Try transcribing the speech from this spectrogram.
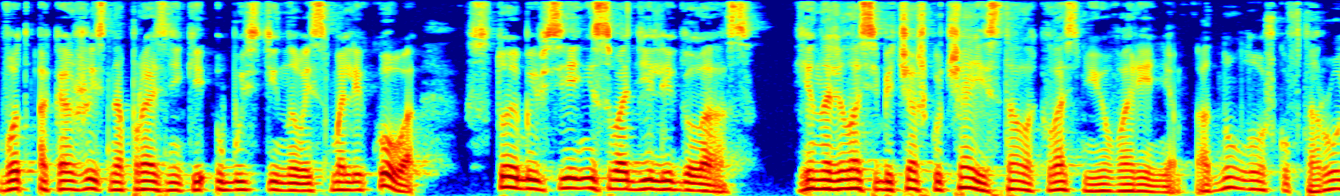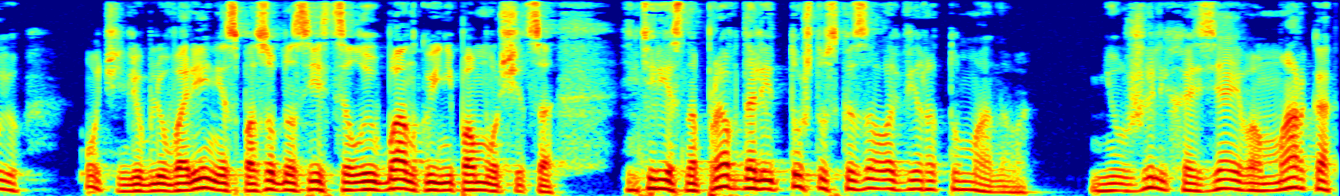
Вот окажись на празднике у Бустиновой Смолякова, стой бы все не сводили глаз. Я налила себе чашку чая и стала класть в нее варенье. Одну ложку, вторую. Очень люблю варенье, способна съесть целую банку и не поморщиться. Интересно, правда ли то, что сказала Вера Туманова? Неужели хозяева Марка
